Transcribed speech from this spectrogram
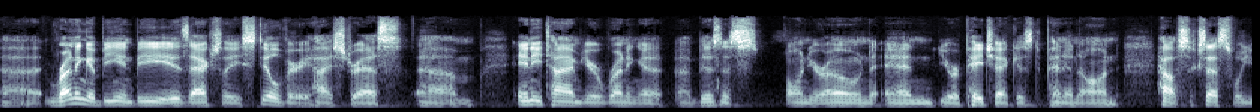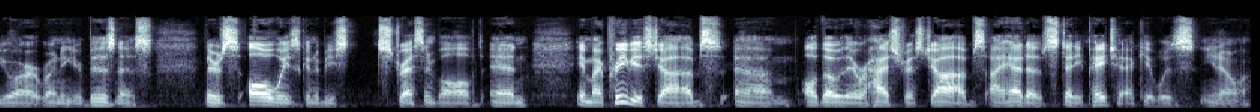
uh, running a B&B is actually still very high stress. Um, anytime you're running a, a business on your own and your paycheck is dependent on how successful you are at running your business, there's always going to be stress involved. And in my previous jobs, um, although they were high stress jobs, I had a steady paycheck. It was, you know,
